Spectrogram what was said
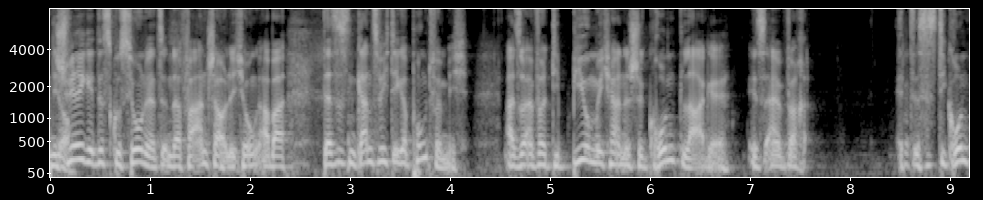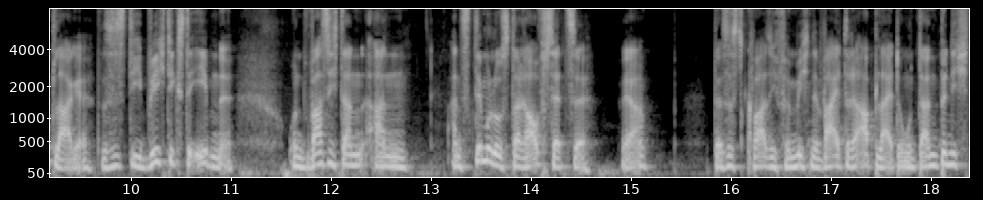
Eine ja. schwierige Diskussion jetzt in der Veranschaulichung, aber das ist ein ganz wichtiger Punkt für mich. Also einfach die biomechanische Grundlage ist einfach, das ist die Grundlage, das ist die wichtigste Ebene. Und was ich dann an, an Stimulus darauf setze, ja, das ist quasi für mich eine weitere Ableitung. Und dann bin ich,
